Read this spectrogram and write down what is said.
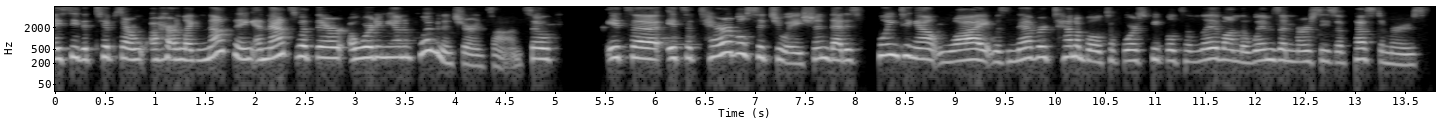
they see the tips are are like nothing and that's what they're awarding me unemployment insurance on so it's a it's a terrible situation that is pointing out why it was never tenable to force people to live on the whims and mercies of customers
